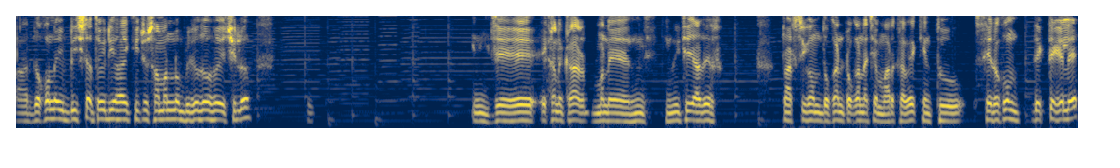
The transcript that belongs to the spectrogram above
আর যখন এই ব্রিজটা তৈরি হয়, কিছু সামান্য বিরোধও হয়েছিল। যে এখানকার মানে নিচে যাদের নার্সিংহোম দোকান টোকান আছে, মার খাবে। কিন্তু সেরকম দেখতে গেলে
